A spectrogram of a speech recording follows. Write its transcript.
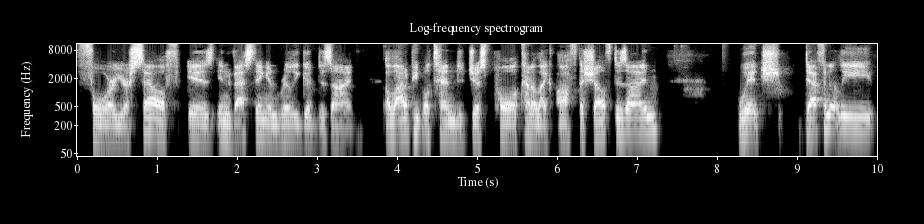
for yourself is investing in really good design. A lot of people tend to just pull kind of like off the shelf design, which definitely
